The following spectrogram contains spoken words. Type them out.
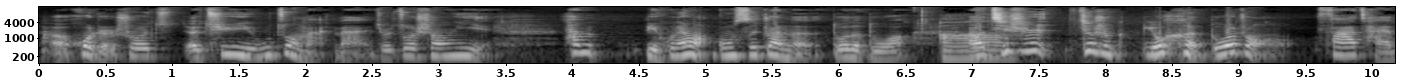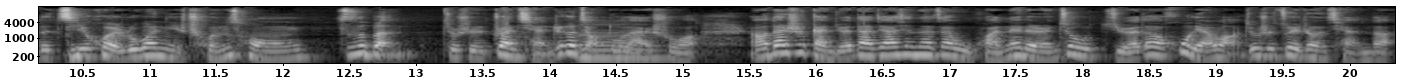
呃，或者说呃去义乌做买卖，就是做生意，他们比互联网公司赚的多得多。啊然后其实就是有很多种发财的机会，如果你纯从资本就是赚钱这个角度来说，然后但是感觉大家现在在五环内的人就觉得互联网就是最挣钱的，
